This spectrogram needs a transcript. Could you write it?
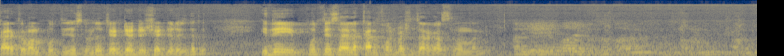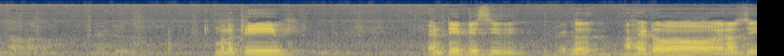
కార్యక్రమాలు పూర్తి చేసుకుంటే టెంటేటివ్ షెడ్యూల్ వచ్చింది. ఇది పూర్తి స్థాయిలో కన్ఫర్మేషన్ జరగాల్సి ఉందండి సార్ ఏ ఏ ప్రాజెక్టులు సార్ ప్రారంభించారు అవన్నీ ప్రారంభించే అవకాశం ఉంది? మనకి ఎన్టీపీసీ హైడ్రో ఎనర్జీ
